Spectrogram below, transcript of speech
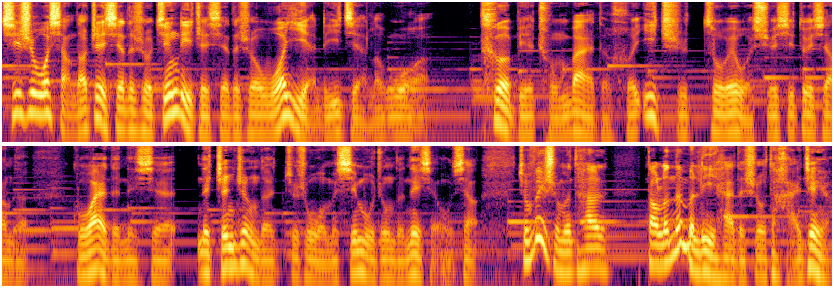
其实我想到这些的时候，经历这些的时候，我也理解了我特别崇拜的和一直作为我学习对象的。国外的那些，那真正的就是我们心目中的那些偶像，就为什么他到了那么厉害的时候他还这样？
